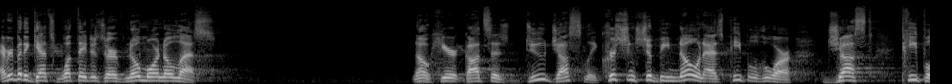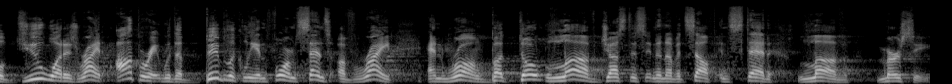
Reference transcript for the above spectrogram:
Everybody gets what they deserve, no more, no less. No, here God says, do justly. Christians should be known as people who are just people. Do what is right. Operate with a biblically informed sense of right and wrong, but don't love justice in and of itself. Instead, love mercy.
